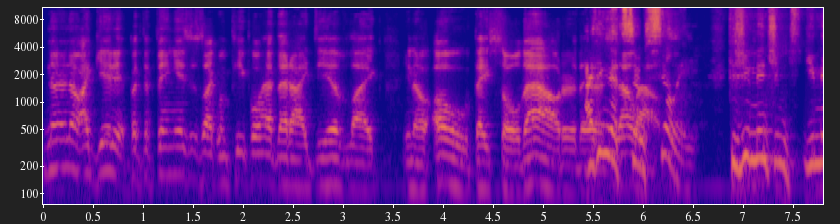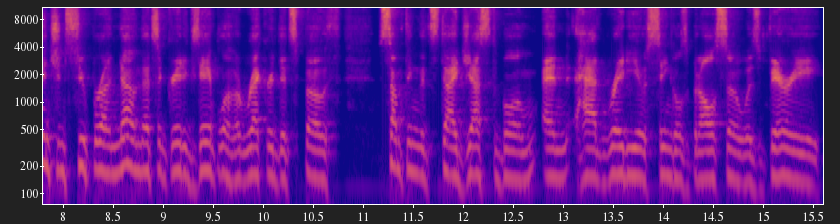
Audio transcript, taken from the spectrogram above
no, no, no, I get it. But the thing is, is like when people have that idea of like, you know, oh, they sold out or they I think that's so silly. Because you mentioned you mentioned superunknown That's a great example of a record that's both something that's digestible and had radio singles, but also was very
